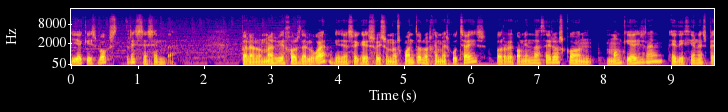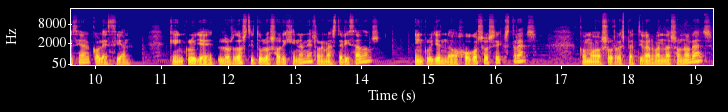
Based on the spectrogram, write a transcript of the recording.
y Xbox 360 para los más viejos del lugar, que ya sé que sois unos cuantos los que me escucháis, os recomiendo haceros con Monkey Island Edición Especial Colección, que incluye los dos títulos originales remasterizados, incluyendo jugosos extras como sus respectivas bandas sonoras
